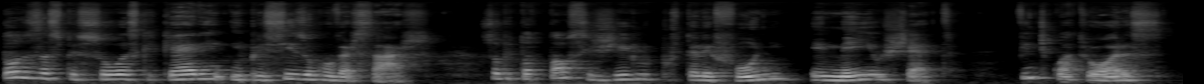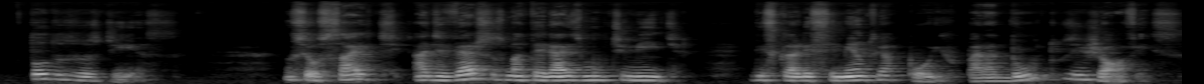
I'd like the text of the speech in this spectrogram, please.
todas as pessoas que querem e precisam conversar, sob total sigilo por telefone, e-mail e chat, 24 horas todos os dias. No seu site há diversos materiais multimídia de esclarecimento e apoio para adultos e jovens.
